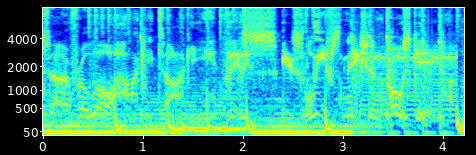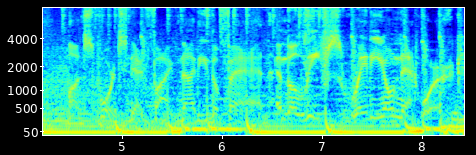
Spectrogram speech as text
Time for a little hockey talkie. This is Leafs Nation postgame on Sportsnet 590 The Fan and the Leafs Radio Network.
